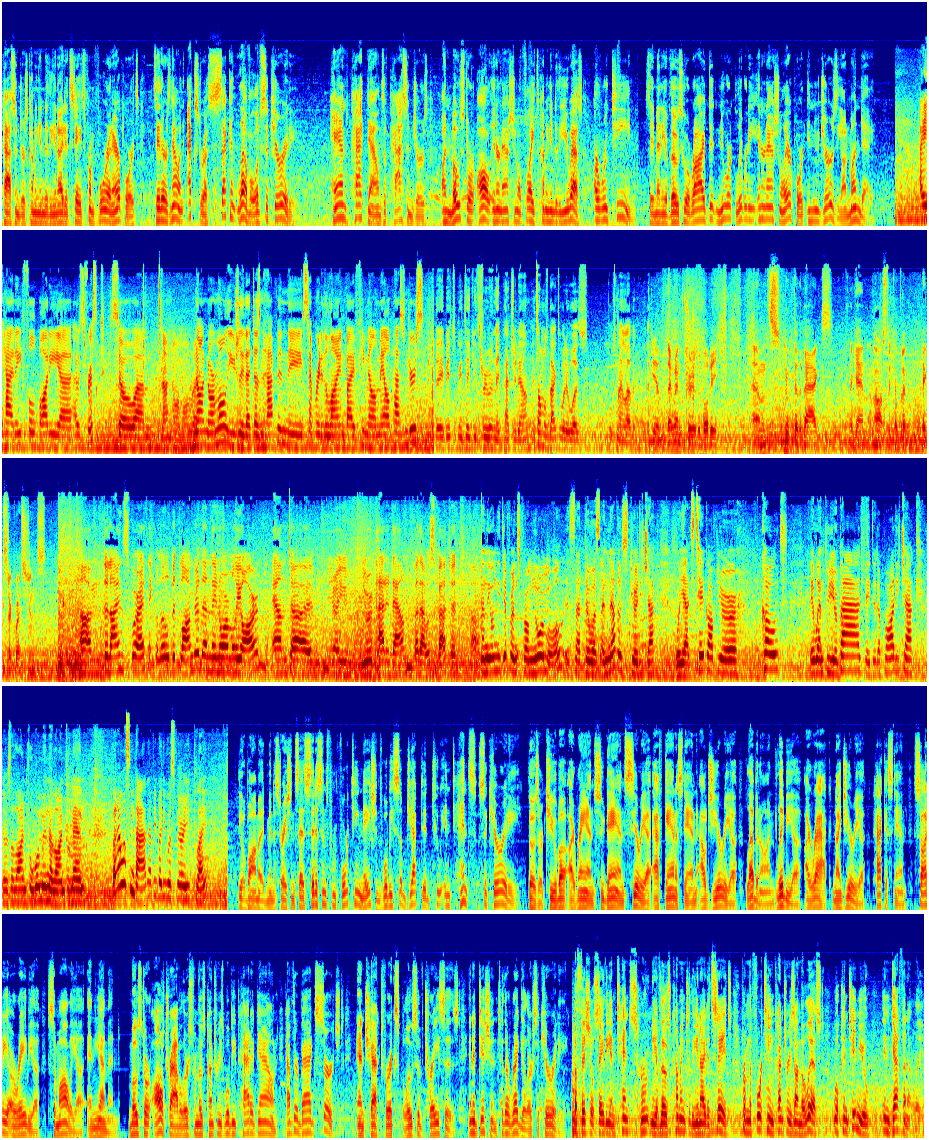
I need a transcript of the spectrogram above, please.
Passengers coming into the United States from foreign airports say there is now an extra second level of security. Hand pat downs of passengers on most or all international flights coming into the U.S. are routine, say many of those who arrived at Newark Liberty International Airport in New Jersey on Monday. I had a full body, uh, I was frisked, so um, Not normal, right? not normal. Usually that doesn't happen. They separated the line by female and male passengers. They basically take you through and they pat you down. It's almost back to what it was post 9 11. Yeah, they went through the body and looked at the bags again and asked a couple of extra questions. Um, the lines were, I think, a little bit longer than they normally are, and uh, you know, you, you were patted down, but that was about it. Um, And the only difference from normal is that there was another security check where you had to take off your coat. They went through your bag. They did a body check. There was a line for women, a line for men. But it wasn't bad. Everybody was very polite. The Obama administration says citizens from 14 nations will be subjected to intense security. Those are Cuba, Iran, Sudan, Syria, Afghanistan, Algeria, Lebanon, Libya, Iraq, Nigeria, Pakistan, Saudi Arabia, Somalia, and Yemen. Most or all travelers from those countries will be patted down, have their bags searched, and checked for explosive traces, in addition to the regular security. Officials say the intense scrutiny of those coming to the United States from the 14 countries on the list will continue indefinitely.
